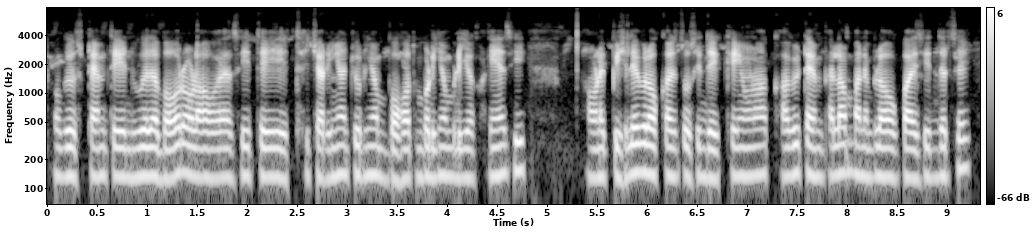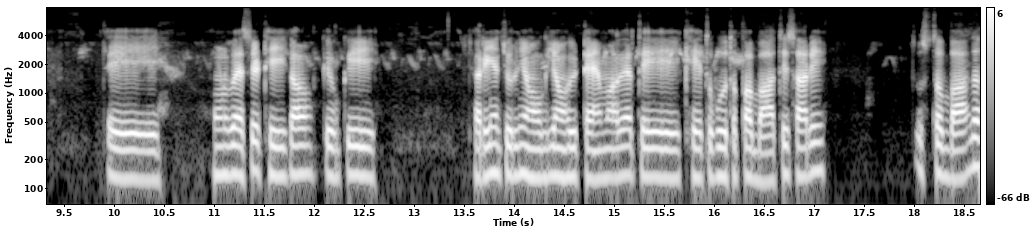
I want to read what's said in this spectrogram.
ਕਿਉਂਕਿ ਉਸ ਟਾਈਮ ਤੇਂਦੂਏ ਦਾ ਬਹੁਤ ਰੌਲਾ ਹੋਇਆ ਸੀ ਅਤੇ ਇੱਥੇ ਚਰੀਆਂ ਚੁਰੀਆਂ ਬਹੁਤ ਬੜੀਆਂ ਬੜੀਆਂ ਖੜ੍ਹੀਆਂ ਸੀ। ਆਪਣੇ ਪਿਛਲੇ ਬਲੋਕਾਂ 'ਚ ਤੁਸੀਂ ਦੇਖਿਆ ਹੀ ਹੋਣਾ, ਕਾਫੀ ਟਾਈਮ ਪਹਿਲਾਂ ਆਪਾਂ ਨੇ ਬਲੌਗ ਪਾਏ ਸੀ ਇੱਧਰ 'ਤੇ ਅਤੇ ਹੁਣ ਵੈਸੇ ਠੀਕ ਆ ਕਿਉਂਕਿ ਚਰੀਆਂ ਚੁਰੀਆਂ ਹੋ ਗਈਆਂ, ਉਹੀ ਟਾਈਮ ਆ ਗਿਆ ਤੇ ਖੇਤ ਖੂਤ ਆਪਾਂ ਬਾਤੇ ਸਾਰੇ, ਉਸ ਤੋਂ ਬਾਅਦ।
